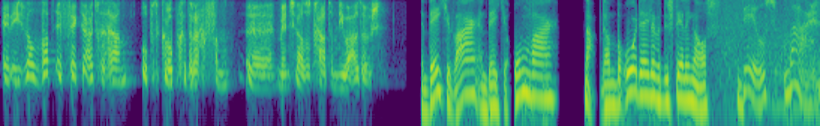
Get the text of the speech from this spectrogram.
er is wel wat effect uitgegaan op het koopgedrag van uh, mensen als het gaat om nieuwe auto's. Een beetje waar, een beetje onwaar. Nou, dan beoordelen we de stelling als... Deels waar.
